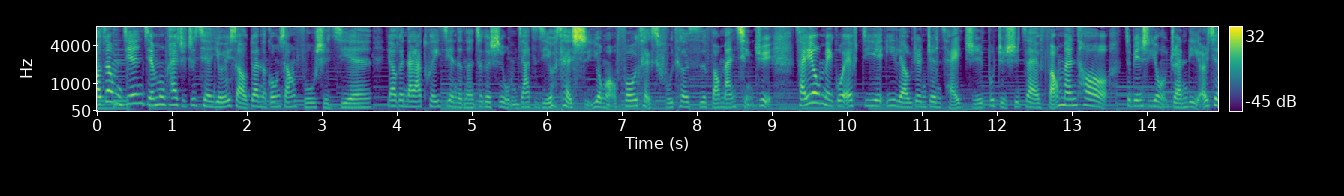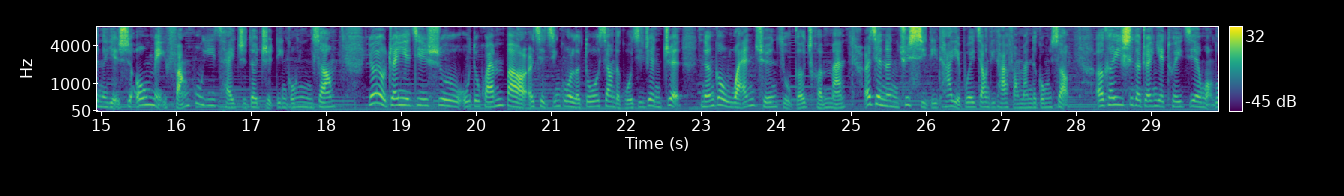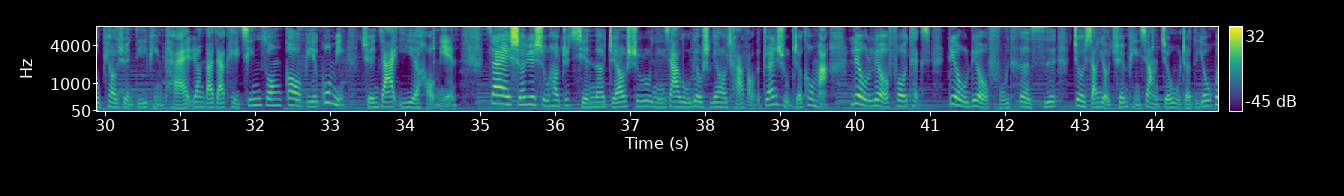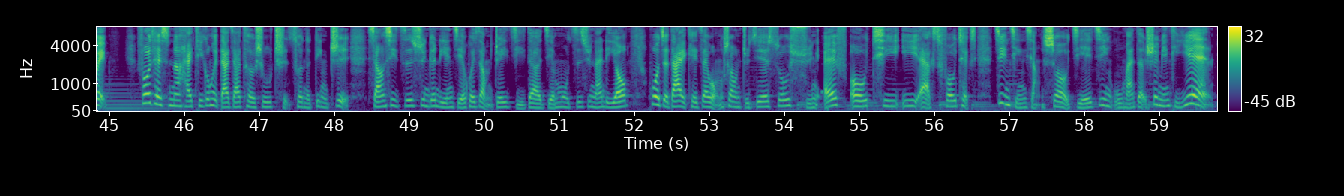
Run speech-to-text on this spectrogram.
好，在我们今天节目开始之前，有一小段的工商服务时间要跟大家推荐的呢，这个是我们家自己又在使用哦，Fortex 福特斯防螨寝具，采用美国 FDA 医疗认证材质，不只是在防螨套这边是拥有专利，而且呢也是欧美防护衣材质的指定供应商，拥有专业技术，无毒环保，而且经过了多项的国际认证，能够完全阻隔尘螨，而且呢你去洗涤它也不会降低它防螨的功效。儿科医师的专业推荐，网络。票选第一品牌，让大家可以轻松告别过敏，全家一夜好眠。在十二月十五号之前呢，只要输入宁夏路六十六号茶坊的专属折扣码六六 fortex 六六福特斯，就享有全品项九五折的优惠。Vortex 呢还提供给大家特殊尺寸的定制，详细资讯跟连接会在我们这一集的节目资讯栏里哦，或者大家也可以在网络上直接搜寻 F O T E X Fotex，尽情享受洁净无螨的睡眠体验。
